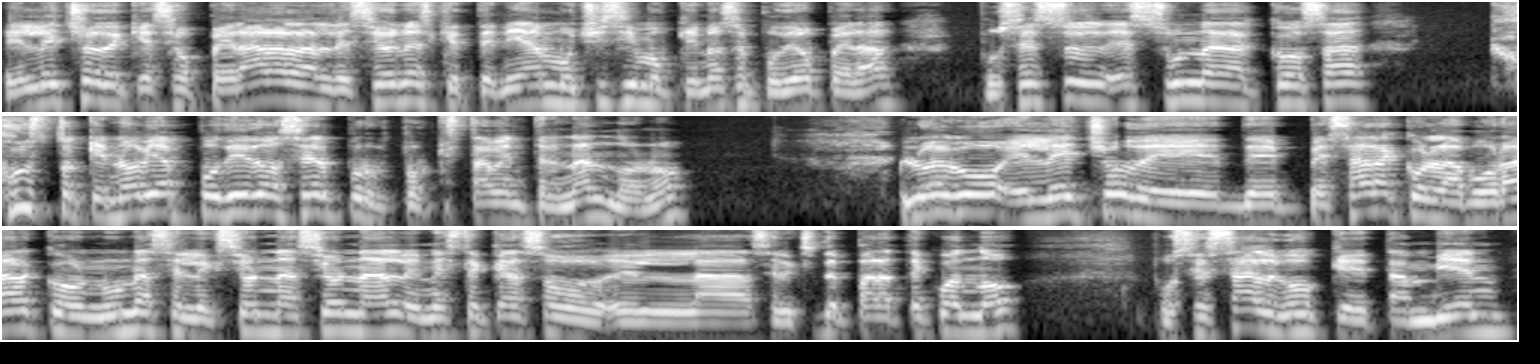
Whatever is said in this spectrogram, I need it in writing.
el hecho de que se operara las lesiones que tenía muchísimo que no se podía operar, pues eso es una cosa justo que no había podido hacer por- porque estaba entrenando, ¿no? Luego, el hecho de, empezar a colaborar con una selección nacional, en este caso la selección de para taekwondo, pues es algo que también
